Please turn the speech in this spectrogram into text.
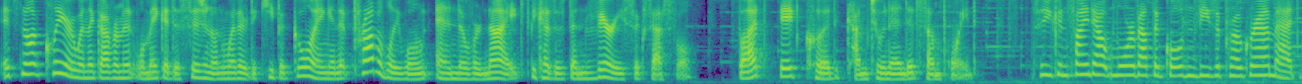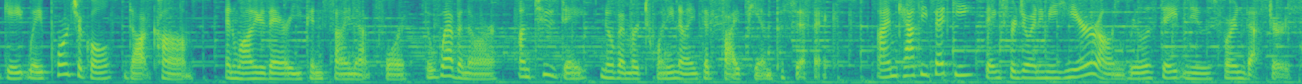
It's not clear when the government will make a decision on whether to keep it going, and it probably won't end overnight because it's been very successful. But it could come to an end at some point. So you can find out more about the Golden Visa program at gatewayportugal.com. And while you're there, you can sign up for the webinar on Tuesday, November 29th at 5 p.m. Pacific. I'm Kathy Fettke. Thanks for joining me here on Real Estate News for Investors.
